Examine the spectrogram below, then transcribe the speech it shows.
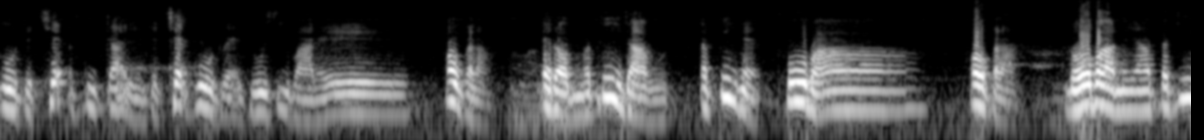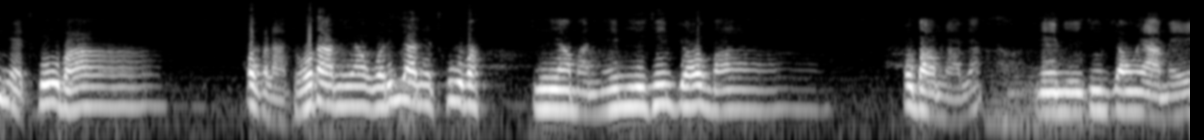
ကိုတစ်ချက်အတိကရင်တစ်ချက်ကိုအတွက်အကျိုးရှိပါတယ်ဟုတ်ကလားအဲ့တော့မတိတာကို အတိနဲ့ထိုးပါဟုတ်ကလားလောဘနေရာတတိနဲ့ထိုးပါဟုတ်ကလားဒေါသနေရာဝရိယနဲ့ထိုးပါဒီနေရာမှာနေမြေချင်းပြောင်းပါဟုတ်ပါမလားဗျာနေမြေချင်းပြောင်းရမယ်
